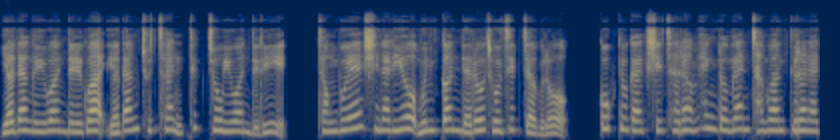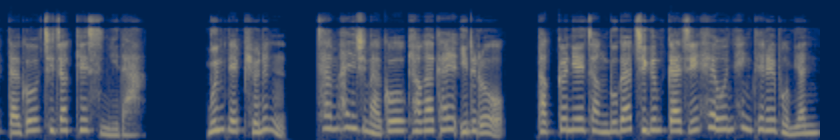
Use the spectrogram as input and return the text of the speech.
여당 의원들과 여당 추천 특조위원들이 정부의 시나리오 문건대로 조직적으로 꼭두각시처럼 행동한 정황 드러났다고 지적했습니다. 문 대표는 참 한심하고 경악할 일으로 박근혜 정부가 지금까지 해온 행태를 보면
